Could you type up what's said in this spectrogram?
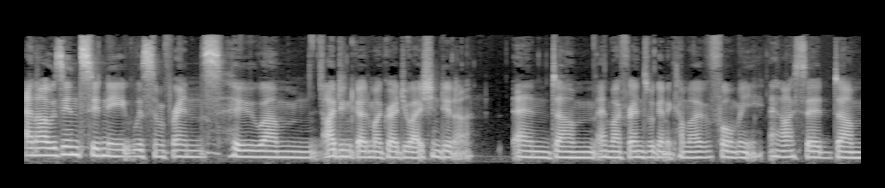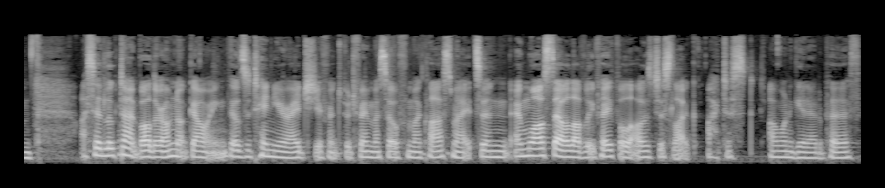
and I was in Sydney with some friends who um, I didn't go to my graduation dinner, and um, and my friends were going to come over for me, and I said. I said, look, don't bother, I'm not going. There was a 10 year age difference between myself and my classmates. And, and whilst they were lovely people, I was just like, I just, I want to get out of Perth.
